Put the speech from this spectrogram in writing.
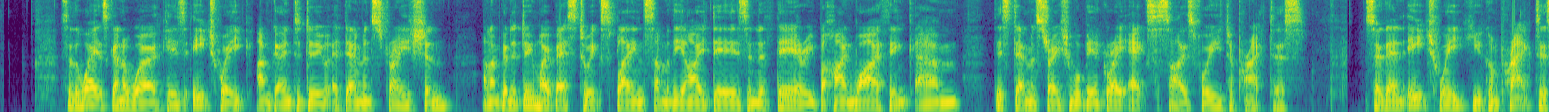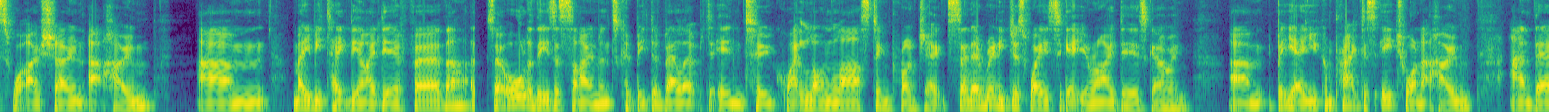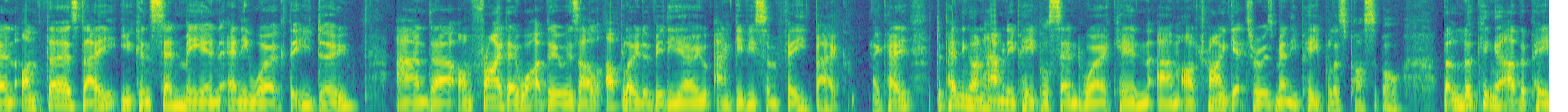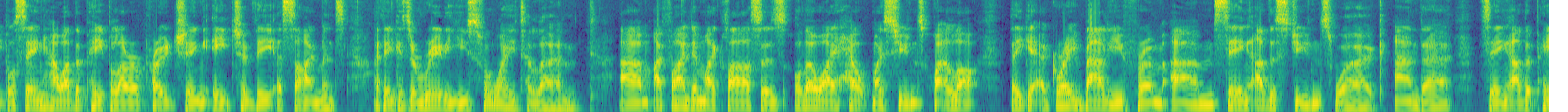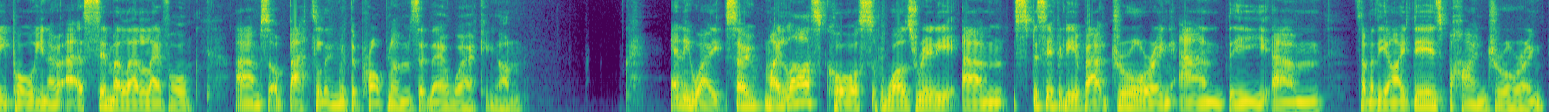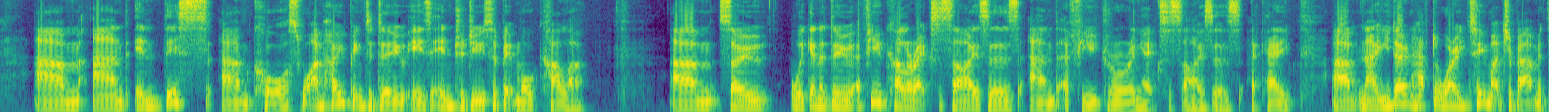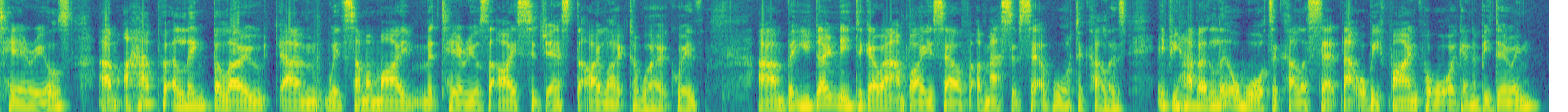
So the way it's going to work is each week I'm going to do a demonstration and I'm going to do my best to explain some of the ideas and the theory behind why I think um, this demonstration will be a great exercise for you to practice. So then each week you can practice what I've shown at home, um, maybe take the idea further. So all of these assignments could be developed into quite long lasting projects. So they're really just ways to get your ideas going. Um, but yeah, you can practice each one at home. And then on Thursday, you can send me in any work that you do. And uh, on Friday, what I'll do is I'll upload a video and give you some feedback. Okay, depending on how many people send work in, um, I'll try and get through as many people as possible. But looking at other people, seeing how other people are approaching each of the assignments, I think is a really useful way to learn. Um, I find in my classes, although I help my students quite a lot, they get a great value from um, seeing other students work and uh, seeing other people, you know, at a similar level, um, sort of battling with the problems that they're working on. Anyway, so my last course was really um, specifically about drawing and the um, some of the ideas behind drawing. Um, and in this um, course, what I'm hoping to do is introduce a bit more colour. Um, so we're going to do a few color exercises and a few drawing exercises. Okay. Um, now you don't have to worry too much about materials. Um, I have put a link below um, with some of my materials that I suggest that I like to work with. Um, but you don't need to go out and buy yourself a massive set of watercolors. If you have a little watercolor set, that will be fine for what we're going to be doing.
